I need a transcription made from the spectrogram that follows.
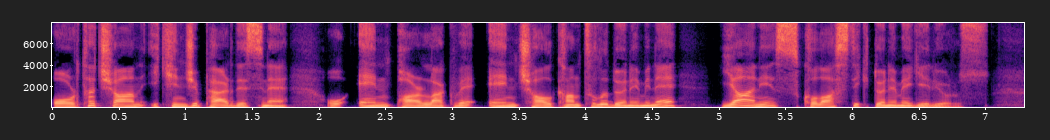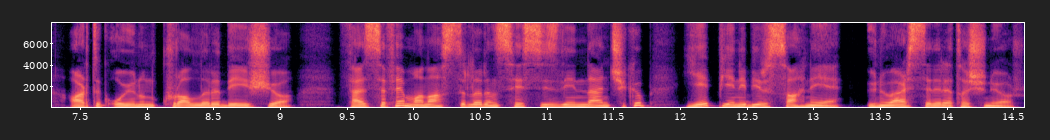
Orta Çağ'ın ikinci perdesine, o en parlak ve en çalkantılı dönemine yani skolastik döneme geliyoruz. Artık oyunun kuralları değişiyor. Felsefe manastırların sessizliğinden çıkıp yepyeni bir sahneye, üniversitelere taşınıyor.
